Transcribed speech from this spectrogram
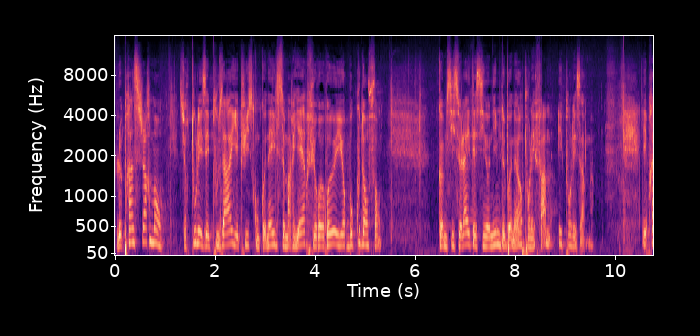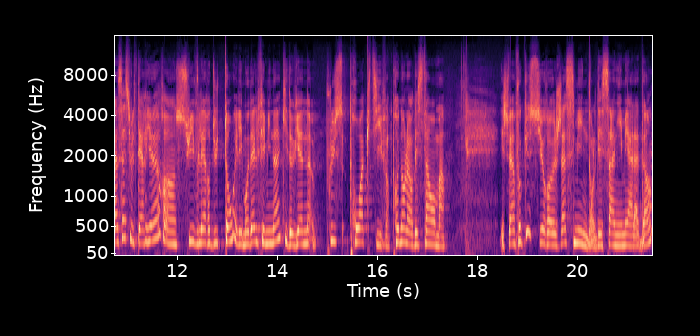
le prince charmant. Surtout les épousailles, et puis ce qu'on connaît, ils se marièrent, furent heureux et eurent beaucoup d'enfants. Comme si cela était synonyme de bonheur pour les femmes et pour les hommes. Les princesses ultérieures euh, suivent l'ère du temps et les modèles féminins qui deviennent plus proactives, prenant leur destin en main. Et je fais un focus sur euh, Jasmine dans le dessin animé Aladdin,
